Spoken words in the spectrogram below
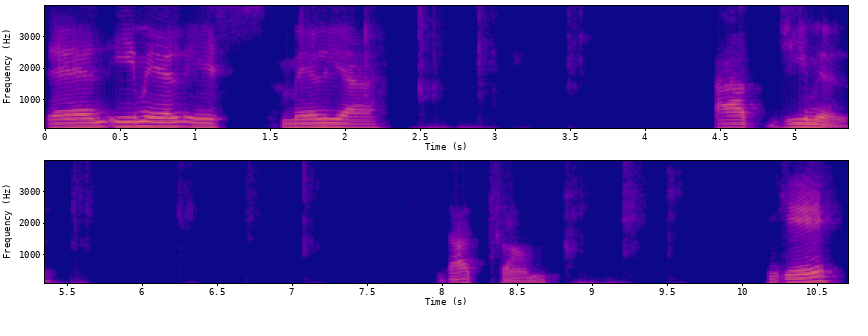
Then email is Amelia at gmail dot com. Okay.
